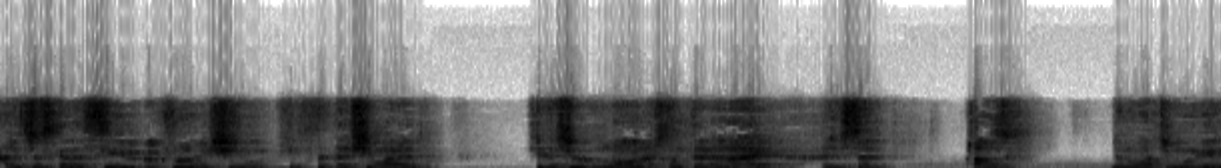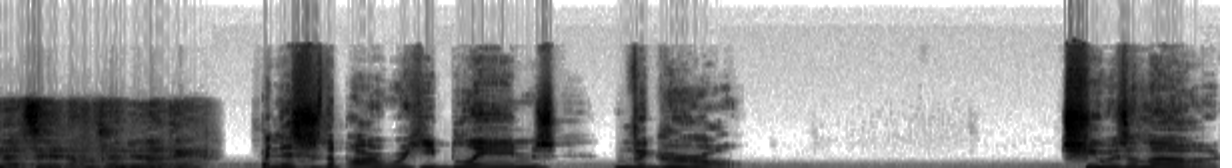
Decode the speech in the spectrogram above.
I was just gonna see Chloe. She she said that she wanted. She said she was alone or something, and I I just said I was gonna watch a movie and that's it. I wasn't gonna do nothing. And this is the part where he blames the girl. She was alone.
